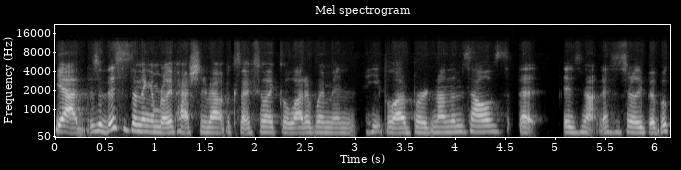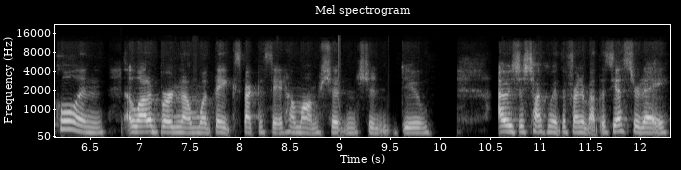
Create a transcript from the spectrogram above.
Yeah so this is something i'm really passionate about because i feel like a lot of women heap a lot of burden on themselves that is not necessarily biblical and a lot of burden on what they expect a stay-at-home mom should and shouldn't do. I was just talking with a friend about this yesterday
